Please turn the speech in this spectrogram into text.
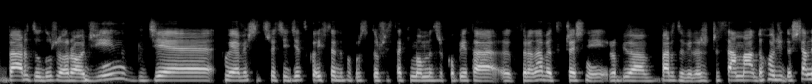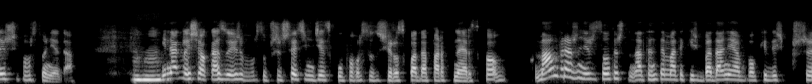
bardzo dużo rodzin, gdzie pojawia się trzecie dziecko i wtedy po prostu to już jest taki moment, że kobieta, y, która nawet wcześniej robiła bardzo wiele rzeczy sama, dochodzi do ściany i już się po prostu nie da. Mhm. I nagle się okazuje, że po prostu przy trzecim dziecku po prostu to się rozkłada partnersko. Mam wrażenie, że są też na ten temat jakieś badania, bo kiedyś przy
